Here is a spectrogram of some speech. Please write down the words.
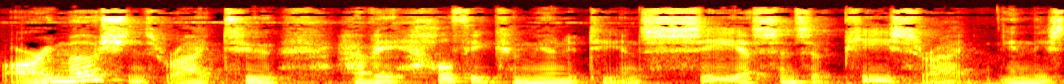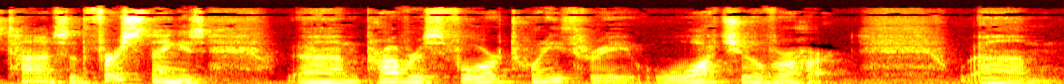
our emotions, right? To have a healthy community and see a sense of peace, right, in these times. So the first thing is um, Proverbs 4 23, watch over heart. Um,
